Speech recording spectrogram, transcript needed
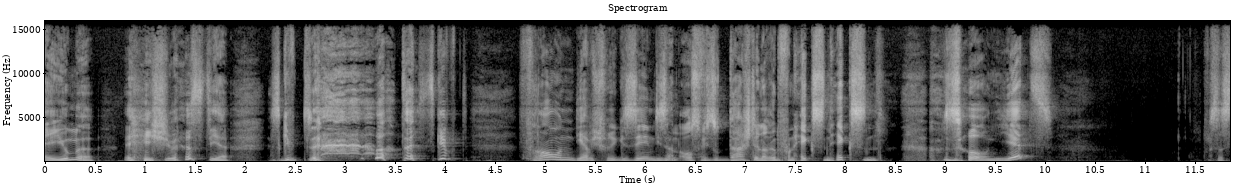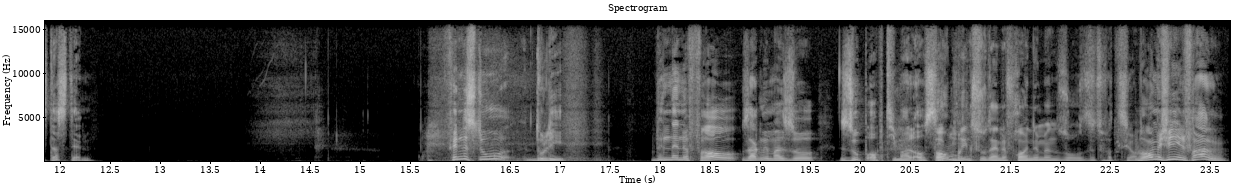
Ey Junge, ich schwör's dir, es gibt, es gibt Frauen, die habe ich früher gesehen, die sahen aus wie so Darstellerinnen von Hexen, Hexen. So, und jetzt? Was ist das denn? Findest du, Dulli, wenn deine Frau, sagen wir mal so, suboptimal aussieht? Warum bringst du deine Freundin in so Situationen? Warum? Ich will ihn fragen.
